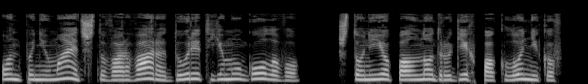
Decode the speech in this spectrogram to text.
Он понимает, что Варвара дурит ему голову, что у нее полно других поклонников,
